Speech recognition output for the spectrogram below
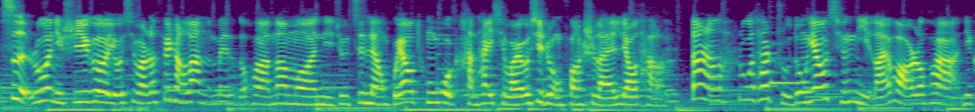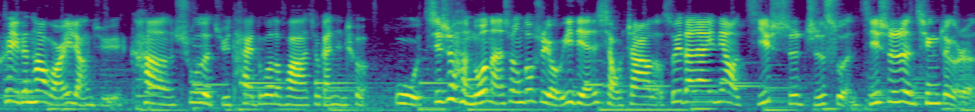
四，如果你是一个游戏玩的非常烂的妹子的话，那么你就尽量不要通过喊他一起玩游戏这种方式来撩他了。当然了，如果他主动邀请你来玩的话，你可以跟他玩一两局，看输的局太多的话就赶紧撤。五，其实很多男生都是有一点小渣的，所以大家一定要及时止损，及时认清这个人。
